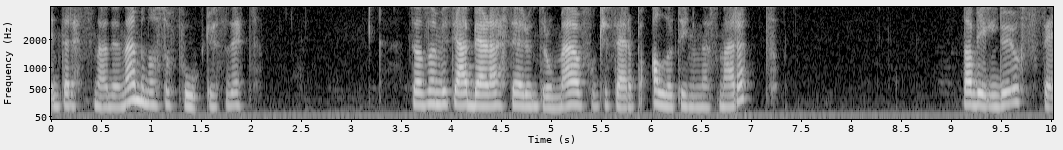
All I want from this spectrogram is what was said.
interessene dine, men også fokuset ditt. Sånn som Hvis jeg ber deg se rundt rommet og fokusere på alle tingene som er rødt, da vil du jo se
